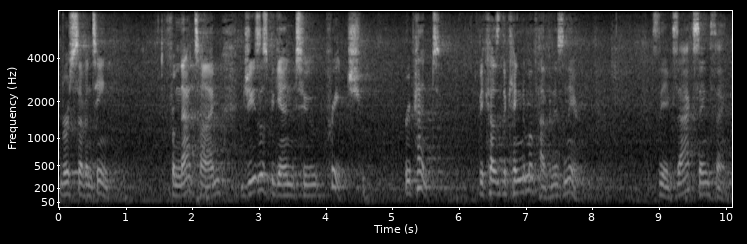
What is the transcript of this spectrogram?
Verse 17 From that time, Jesus began to preach Repent, because the kingdom of heaven is near. It's the exact same thing.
